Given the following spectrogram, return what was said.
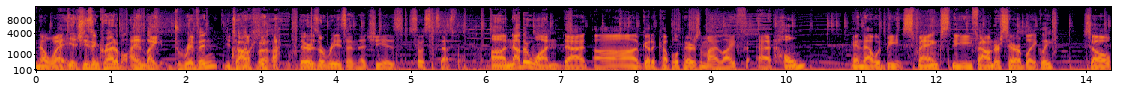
No way. yeah, she's incredible and like driven. You talk Oh, about like, there's a reason that she is so successful. Uh, another one that uh, I've got a couple of pairs in my life at home, and that would be Spanx, the founder, Sara Blakely. So,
